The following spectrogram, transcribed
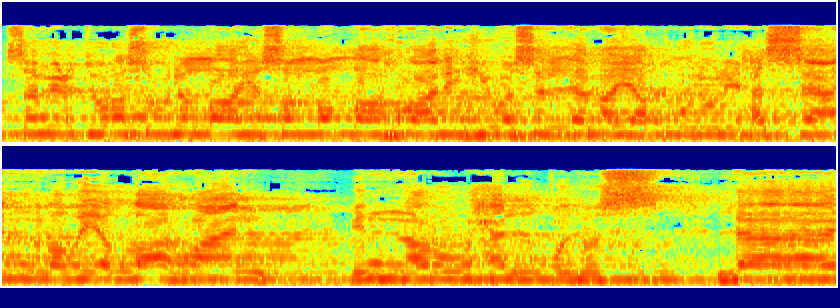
سمعت رسول الله صلى الله عليه وسلم يقول لحسان رضي الله عنه إن روح القدس لا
